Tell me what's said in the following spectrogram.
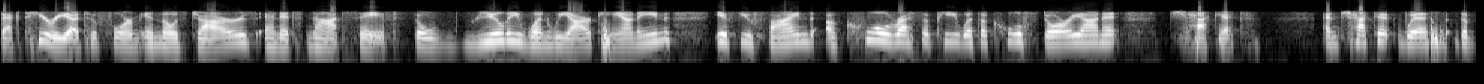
bacteria to form in those jars and it's not safe. So really when we are canning, if you find a cool recipe with a cool story on it, check it. And check it with the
